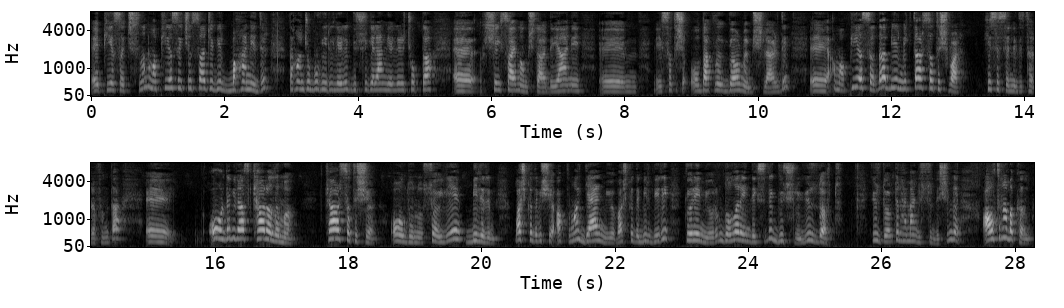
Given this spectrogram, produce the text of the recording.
e, piyasa açısından ama piyasa için sadece bir bahanedir. Daha önce bu verileri güçlü gelen verileri çok da e, şey saymamışlardı. Yani e, satış odaklı görmemişlerdi. E, ama piyasada bir miktar satış var hisse senedi tarafında. E, orada biraz kar alımı, kar satışı olduğunu söyleyebilirim. Başka da bir şey aklıma gelmiyor. Başka da bir veri göremiyorum. Dolar endeksi de güçlü 104. 104'ün hemen üstünde. Şimdi altına bakalım.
